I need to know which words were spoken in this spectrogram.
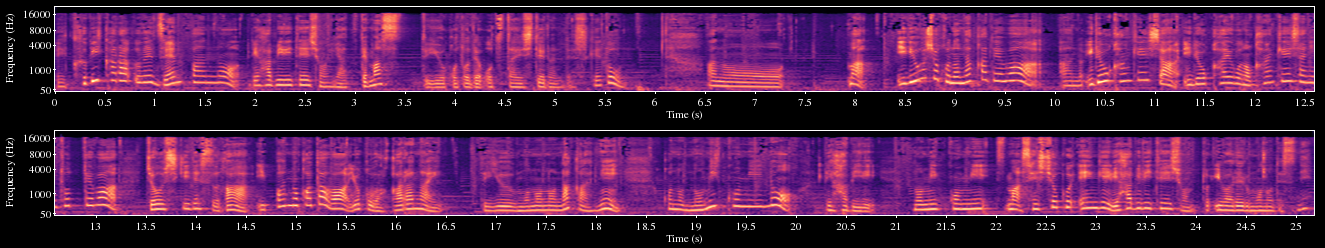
え首から上全般のリハビリテーションやってますっていうことでお伝えしてるんですけどあのーまあ医療職の中ではあの医療関係者医療介護の関係者にとっては常識ですが一般の方はよくわからないっていうものの中にこの飲み込みのリハビリ飲み込み、まあ、接触園芸リハビリテーションと言われるものですね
